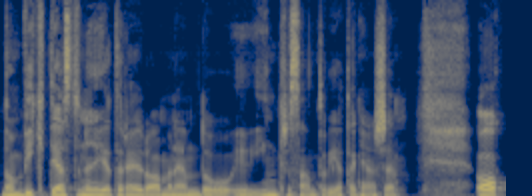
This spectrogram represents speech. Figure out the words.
de viktigaste nyheterna idag, men ändå är intressant att veta kanske. Och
